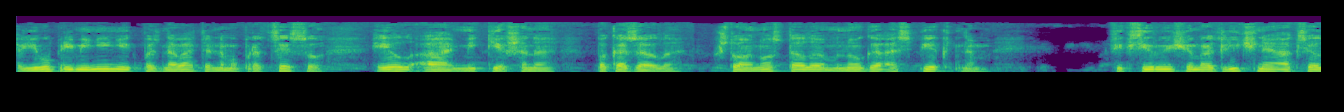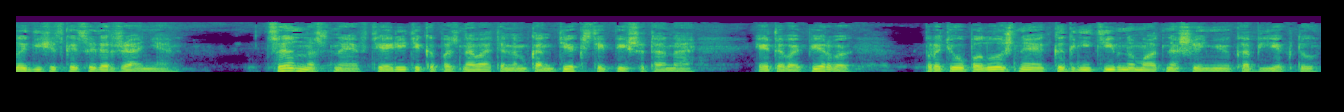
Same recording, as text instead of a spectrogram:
в его применении к познавательному процессу, Л. А. Микешина показала, что оно стало многоаспектным, фиксирующим различное аксиологическое содержание. Ценностное в теоретико-познавательном контексте, пишет она, это, во-первых, противоположное когнитивному отношению к объекту,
